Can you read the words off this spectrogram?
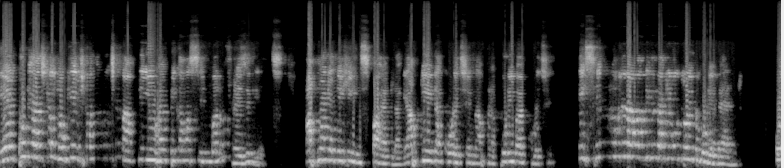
এয়ারপোর্টে আজকাল লোকে ইশারা করছেন আপনি you have become a symbol of resilience আপনাকে দেখে ইন্সপায়ার্ড লাগে। আপনি এটা করেছেন, আপনার পরিবার করেছে। এই সেম লোকের আমার দিকে তাকে ও তৈরি করে ব্যান্ড ও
